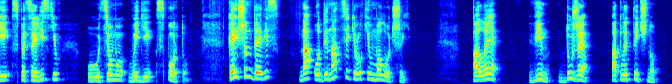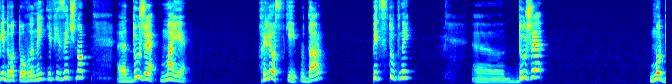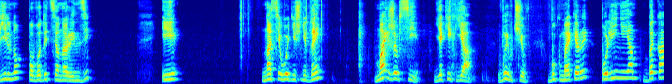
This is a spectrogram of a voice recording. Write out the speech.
і спеціалістів у цьому виді спорту. Кейшон Девіс на 11 років молодший, але він дуже атлетично підготовлений і фізично, е, дуже має хльосткий удар підступний, е, дуже мобільно поводиться на ринзі. І на сьогоднішній день майже всі, яких я вивчив букмекери по лініям БК,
